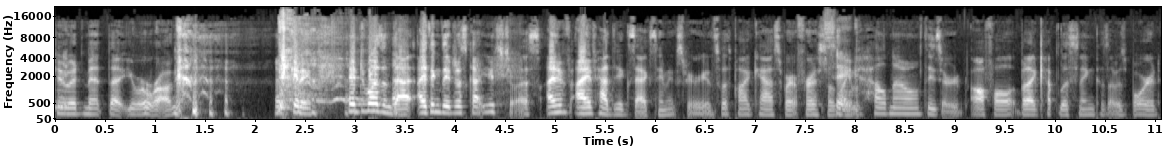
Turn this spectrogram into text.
to admit that you were wrong. I'm kidding. It wasn't that. I think they just got used to us. I've I've had the exact same experience with podcasts where at first I was Same. like, hell no, these are awful, but I kept listening because I was bored.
